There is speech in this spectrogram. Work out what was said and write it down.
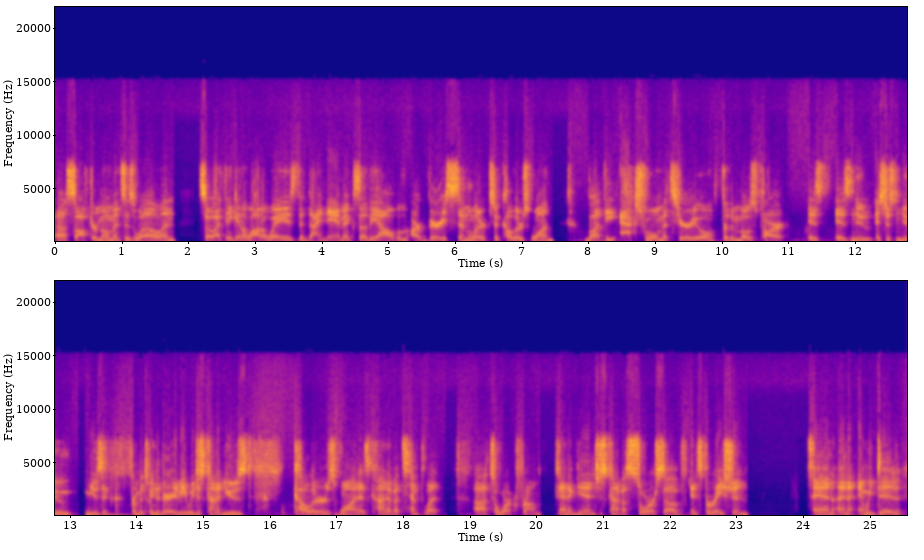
uh, softer moments as well. And so I think in a lot of ways, the dynamics of the album are very similar to Colors One, but the actual material, for the most part, is is new. It's just new music from Between the Buried and Me. We just kind of used Colors One as kind of a template uh, to work from, and again, just kind of a source of inspiration. And and and we did,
